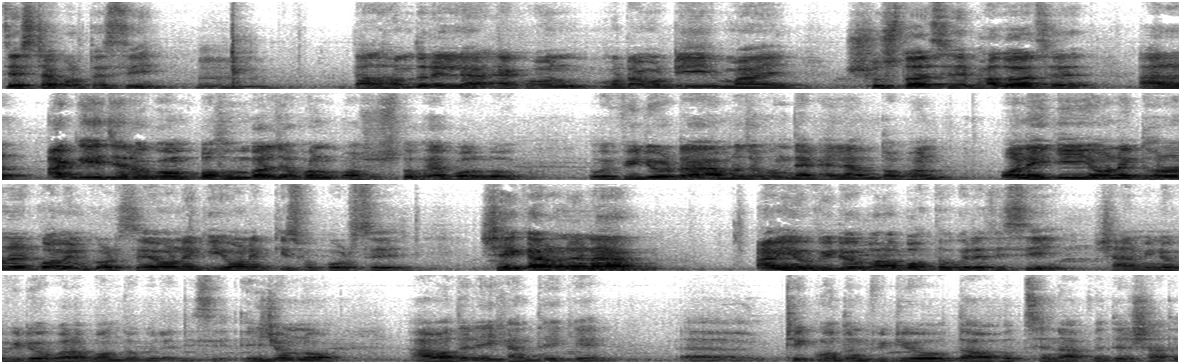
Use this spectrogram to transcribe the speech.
চেষ্টা করতেছি। আলহামদুলিল্লাহ এখন মোটামুটি মায় সুস্থ আছে ভালো আছে। আর আগে যেরকম প্রথমবার যখন অসুস্থ হয়ে পড়ল ওই ভিডিওটা আমরা যখন দেখাইলাম তখন অনেকেই অনেক ধরনের কমেন্ট করছে অনেকেই অনেক কিছু করছে। সেই কারণে না আমিও ভিডিও করা বন্ধ করে দিছি শারমিনও ভিডিও করা বন্ধ করে দিছে। এই জন্য আমাদের এইখান থেকে ঠিক মতন ভিডিও দেওয়া হচ্ছে না, আপনাদের সাথে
